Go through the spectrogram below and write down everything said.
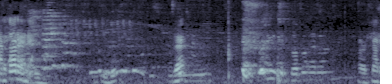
Lah, pasar.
